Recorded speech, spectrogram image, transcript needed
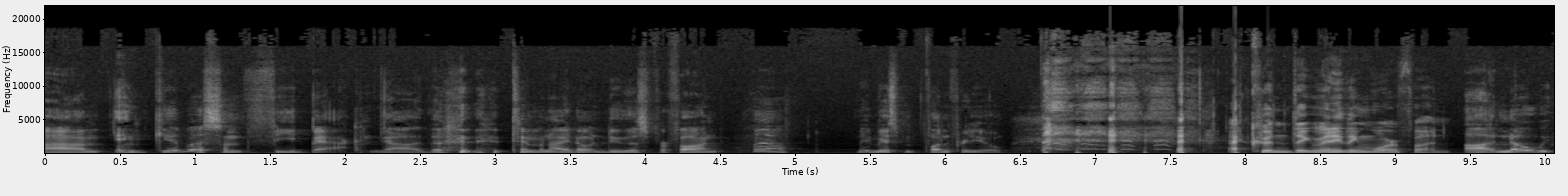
um, and give us some feedback. Uh, the, Tim and I don't do this for fun. Well, maybe it's fun for you. I couldn't think of anything more fun. Uh, no, we,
